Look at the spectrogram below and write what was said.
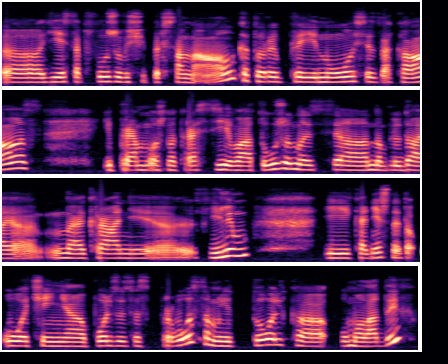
э, есть обслуживающий персонал, который приносит заказ, и прям можно красиво отужинать, э, наблюдая на экране э, фильм. И, конечно, это очень пользуется спросом не только у молодых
